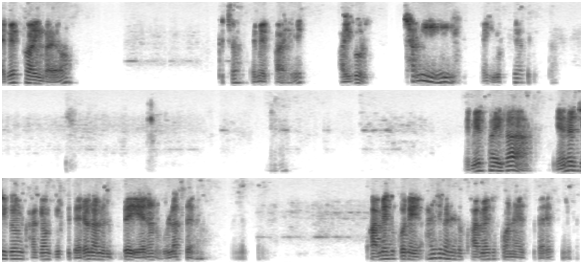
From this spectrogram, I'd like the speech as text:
MFI인가요? 그쵸? MFI 아 이거 창이 이렇게 해야 되겠다. MFI가 얘는 지금 가격 이렇게 내려가는데 얘는 올랐어요. 과매수권에 1시간에서 과매수권에 도달했습니다.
